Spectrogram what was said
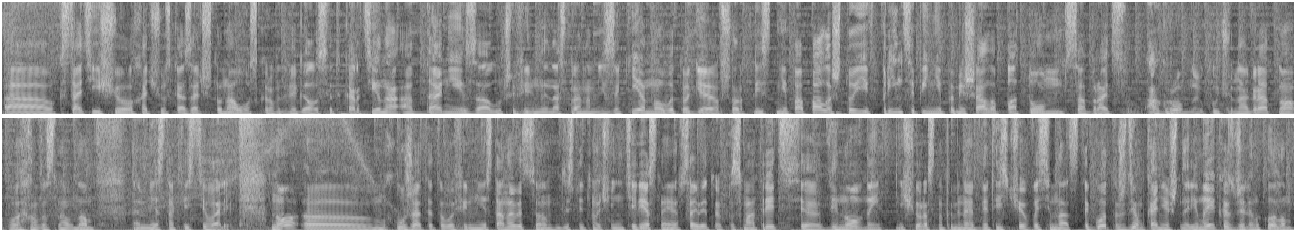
А, кстати, еще хочу сказать, что на Оскар выдвигалась эта картина от Дании за лучший фильм на иностранном языке, но в итоге в шорт-лист не попала, что ей, в принципе, не помешало потом собрать огромную кучу наград, но в основном местных фестивалей. Но э, хуже от этого фильм не становится. Действительно очень интересный. Советую посмотреть. «Виновный», еще раз напоминаю, 2018 год. Ждем, конечно, ремейка с Джиллен Холлом.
